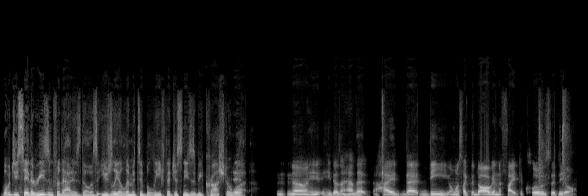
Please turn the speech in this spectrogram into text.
What would you say the reason for that is though? Is it usually a limited belief that just needs to be crushed or what? It, no, he, he doesn't have that high, that D, almost like the dog in the fight to close the deal.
